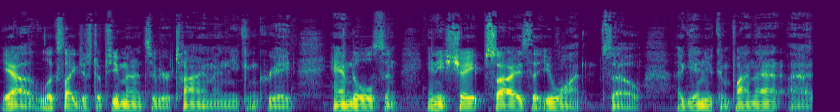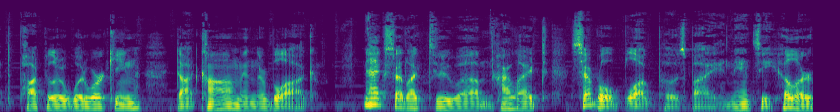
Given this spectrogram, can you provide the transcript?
yeah, it looks like just a few minutes of your time, and you can create handles in any shape, size that you want. So again, you can find that at popularwoodworking.com in their blog. Next, I'd like to um, highlight several blog posts by Nancy Hiller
